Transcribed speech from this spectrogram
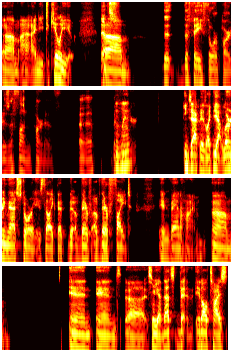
Um, I, I need to kill you. That's um, the the Faye Thor part is a fun part of uh the Mhm. creator. exactly. It's like yeah, learning that story is like that of their of their fight in Vanaheim. Um, and and uh, so yeah, that's that. It all ties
